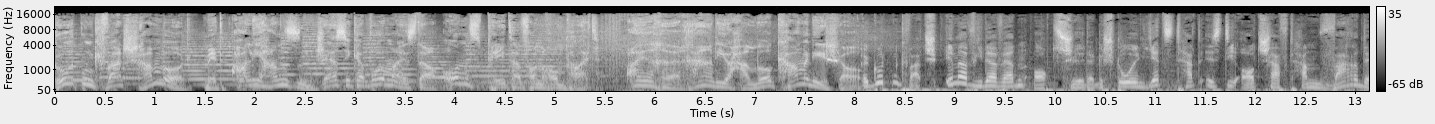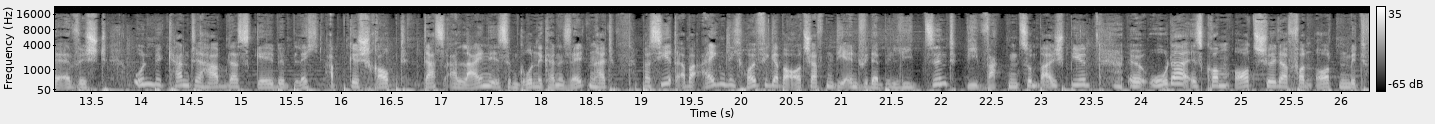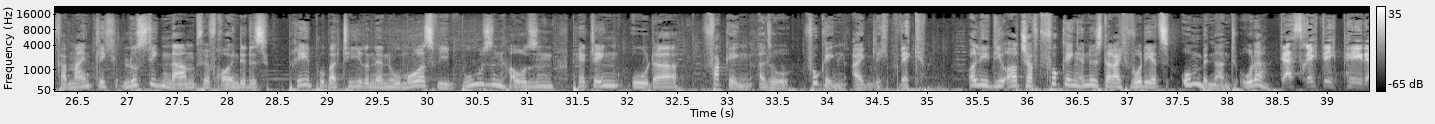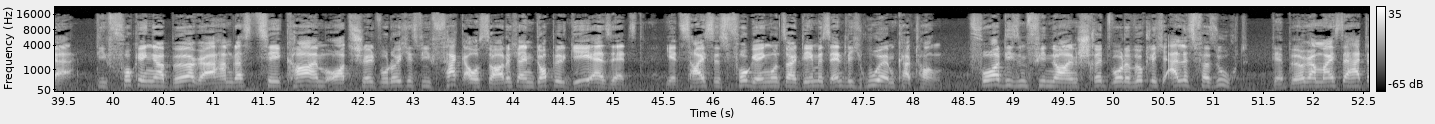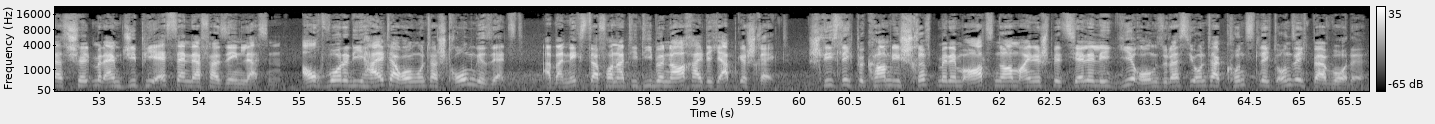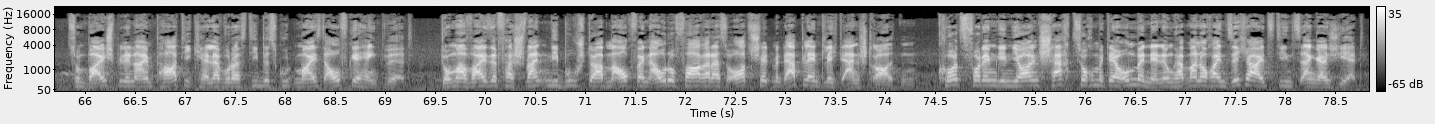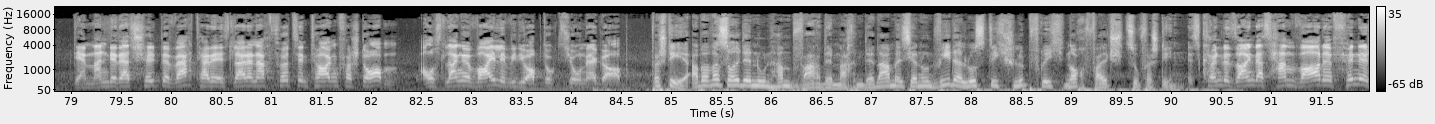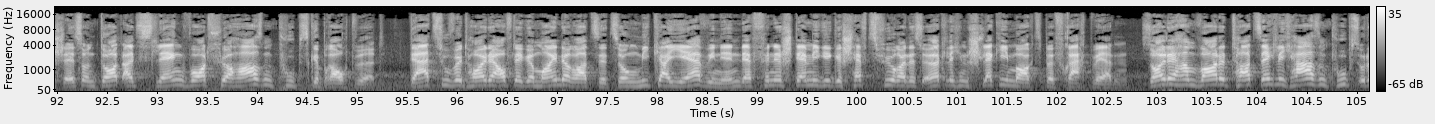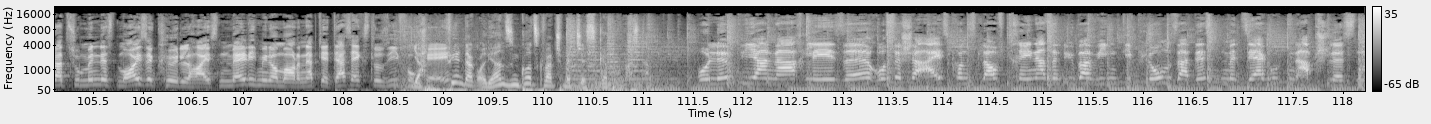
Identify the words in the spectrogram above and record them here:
Guten Quatsch Hamburg mit Olli Hansen, Jessica Burmeister und Peter von Rumpold. Eure Radio Hamburg Comedy Show. Äh, Guten Quatsch. Immer wieder werden Ortsschilder gestohlen. Jetzt hat es die Ortschaft Hamwarde erwischt. Unbekannte haben das gelbe Blech abgeschraubt. Das alleine ist im Grunde keine Seltenheit, passiert aber eigentlich häufiger bei Ortschaften, die entweder beliebt sind, wie Wacken zum Beispiel, äh, oder es kommen Ortsschilder von Orten mit vermeintlich lustigen Namen für Freunde des präpubertierenden Humors wie Busenhausen, Petting oder Fucking, also Fucking eigentlich, weg. Olli, die Ortschaft Fucking in Österreich wurde jetzt umbenannt, oder? Das ist richtig, Peter. Die Fuckinger Bürger haben das CK im Ortsschild, wodurch es wie Fuck aussah, durch ein Doppel-G ersetzt. Jetzt heißt es Fugging und seitdem ist endlich Ruhe im Karton. Vor diesem finalen Schritt wurde wirklich alles versucht. Der Bürgermeister hat das Schild mit einem GPS-Sender versehen lassen. Auch wurde die Halterung unter Strom gesetzt. Aber nichts davon hat die Diebe nachhaltig abgeschreckt. Schließlich bekam die Schrift mit dem Ortsnamen eine spezielle Legierung, sodass sie unter Kunstlicht unsichtbar wurde. Zum Beispiel in einem Partykeller, wo das Diebesgut meist aufgehängt wird. Dummerweise verschwanden die Buchstaben auch, wenn Autofahrer das Ortsschild mit Abblendlicht anstrahlten. Kurz vor dem genialen Schachzug mit der Umbenennung hat man noch einen Sicherheitsdienst engagiert. Der Mann, der das Schild bewacht hatte, ist leider nach 14 Tagen verstorben. Aus Langeweile, wie die Obduktion ergab. Verstehe, aber was soll denn nun Hamwarde machen? Der Name ist ja nun weder lustig, schlüpfrig noch falsch zu verstehen. Es könnte sein, dass Hamwarde finnisch ist und dort als Slangwort für Hasenpups gebraucht wird. Dazu wird heute auf der Gemeinderatssitzung Mika Järvinen, der finnischstämmige Geschäftsführer des örtlichen Schleckimarkts, befragt werden. Soll der Hamwarde tatsächlich Hasenpups oder zumindest Mäuseködel heißen, melde ich mich noch morgen. Habt ihr das exklusiv, okay? Ja, vielen Dank, Olli Hansen. Kurzquatsch mit Jessica Burmeister. Olympia-Nachlese. Russische Eiskunstlauftrainer sind überwiegend Diplom-Sadisten mit sehr guten Abschlüssen.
